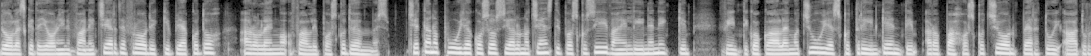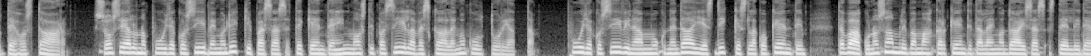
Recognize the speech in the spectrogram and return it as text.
doleskete joonhin fani certe frodikki piakko toh aro lengo falliposko dömmös. Chetano puujako sosialuno tjenstiposko siivahin liine nikki, finttiko kaalengo tjuujesko triin kenti aro pahosko tjoon per tui aatur tehos taar. Sosialuno puujako siivengo dikkipasas te kentehin mostipa siilaves kaalengo kulttuuriatta puujako siivinä mukne daies dikkeslako kenti, ta vaakuno samlipa mahkar kenti talengo daisas stellide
